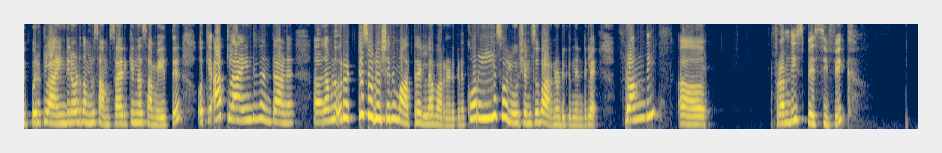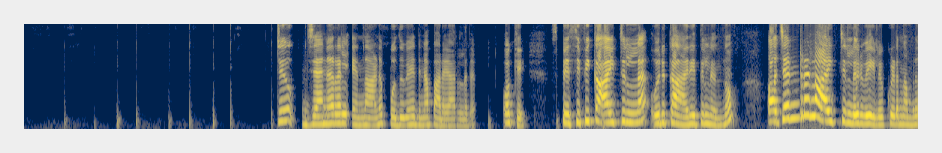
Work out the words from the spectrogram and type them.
ഇപ്പോൾ ഒരു ക്ലയന്റിനോട് നമ്മൾ സംസാരിക്കുന്ന സമയത്ത് ഓക്കെ ആ ക്ലയന്റിന് എന്താണ്? നമ്മൾ ഒരൊറ്റ സൊല്യൂഷൻ മാത്രമല്ല പറഞ്ഞു കൊടുക്കുന്നത് കുറേ സൊല്യൂഷൻസ് പറഞ്ഞു കൊടുക്കുന്നുണ്ട് അല്ലേ from the from the specific to general എന്നാണ് പൊതുവേ ഇതിനെ പറയാറുള്ളത്. ഓക്കെ സ്പെസിഫിക് ആയിട്ടുള്ള ഒരു കാര്യത്തിൽ നിന്നും ജനറൽ ആയിട്ടുള്ള ഒരു വേയിൽ കൂടെ നമ്മൾ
